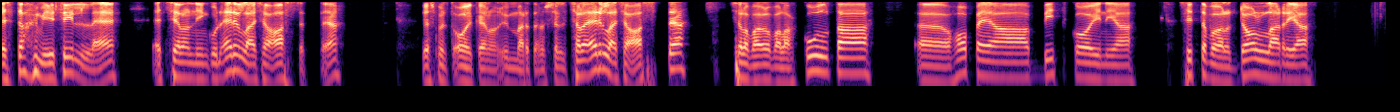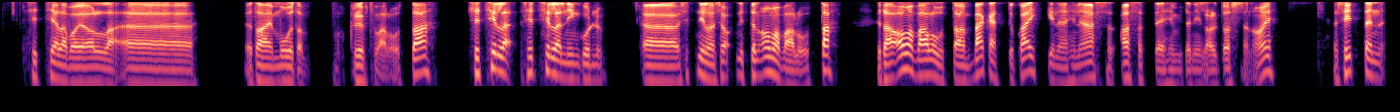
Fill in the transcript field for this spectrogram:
Ja se toimii silleen, että siellä on niin kuin erilaisia assetteja, jos mä nyt oikein olen ymmärtänyt sen. Siellä on erilaisia assetteja, siellä voi olla kultaa, hopeaa, bitcoinia, sitten voi olla dollaria, sitten siellä voi olla jotain muuta kryptovaluuttaa. Sitten sillä, sit sillä niin kuin, sit niillä on se, niiden oma valuutta, ja tämä oma valuutta on backätty kaikki näihin assatteihin, mitä niillä oli tuossa noin. Ja sitten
